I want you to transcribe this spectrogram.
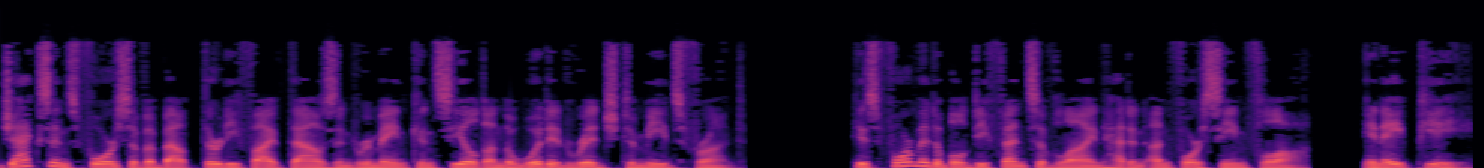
Jackson's force of about 35,000 remained concealed on the wooded ridge to Meade's front. His formidable defensive line had an unforeseen flaw. In A.P.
